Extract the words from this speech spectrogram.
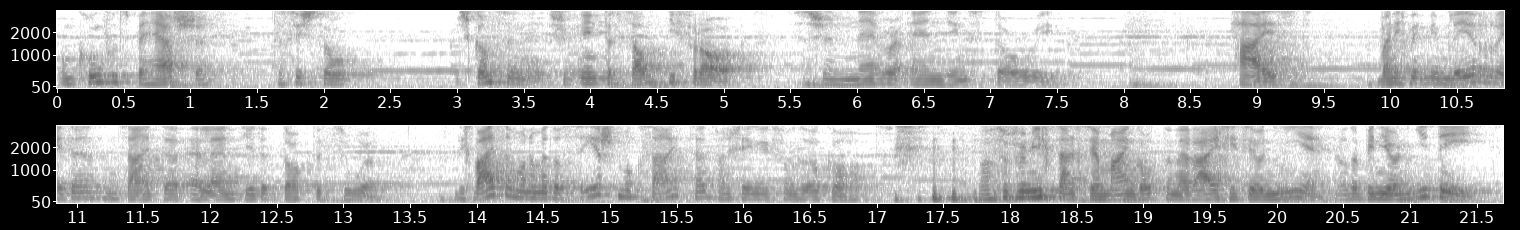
Um Kung Fu zu beherrschen, das ist so, das ist ganz eine, ist eine interessante Frage. Das ist eine never-ending story. Heißt, wenn ich mit meinem Lehrer rede, dann sagt er, er lernt jeden Tag dazu. Ich weiß, als er mir das, das erste Mal gesagt hat, habe ich irgendwie so, oh Gott. Also für mich denkt ich, ja, mein Gott, dann erreiche ich es ja nie. Oder bin ich ja nie dort.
